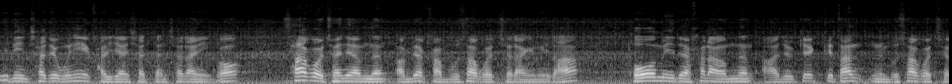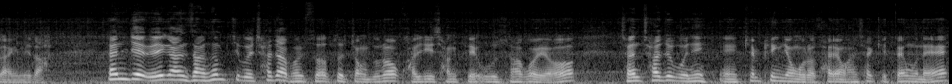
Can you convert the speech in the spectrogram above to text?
1인 차주분이 관리하셨던 차량이고 사고 전혀 없는 완벽한 무사고 차량입니다. 보험 이력 하나 없는 아주 깨끗한 무사고 차량입니다. 현재 외관상 흠집을 찾아볼 수 없을 정도로 관리 상태 우수하고요. 전 차주분이 예, 캠핑용으로 사용하셨기 때문에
